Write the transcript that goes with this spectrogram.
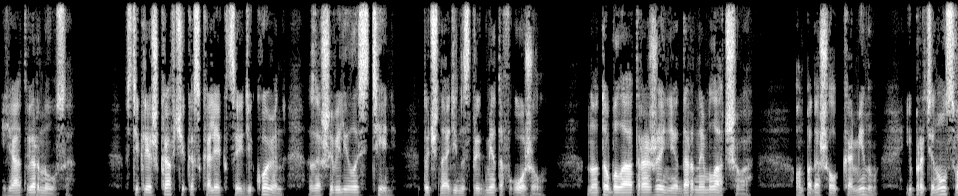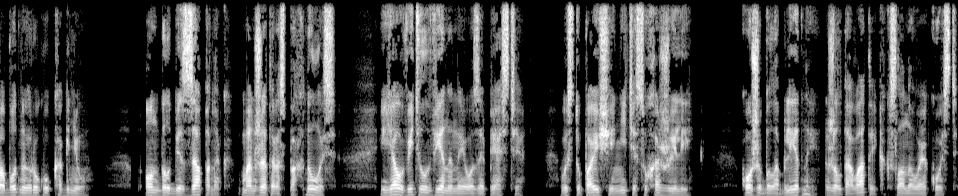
Я отвернулся. В стекле шкафчика с коллекцией диковин зашевелилась тень, точно один из предметов ожил. Но то было отражение Дарной-младшего. Он подошел к камину и протянул свободную руку к огню. Он был без запонок, манжета распахнулась, и я увидел вены на его запястье, выступающие нити сухожилий. Кожа была бледной, желтоватой, как слоновая кость.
